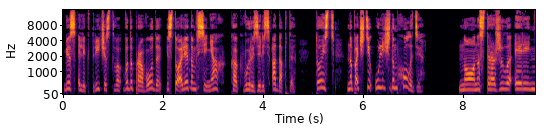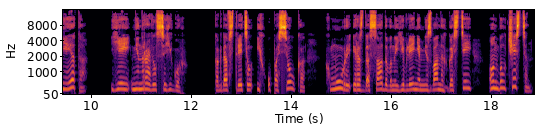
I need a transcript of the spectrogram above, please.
без электричества, водопровода и с туалетом в сенях, как выразились адапты, то есть на почти уличном холоде. Но насторожила Эри не это. Ей не нравился Егор. Когда встретил их у поселка, хмурый и раздосадованный явлением незваных гостей, он был честен,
